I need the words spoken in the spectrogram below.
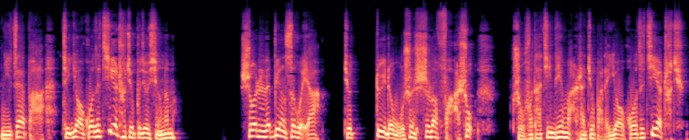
你再把这药锅子借出去不就行了吗？说着，这病死鬼呀，就对着武顺施了法术，嘱咐他今天晚上就把这药锅子借出去。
